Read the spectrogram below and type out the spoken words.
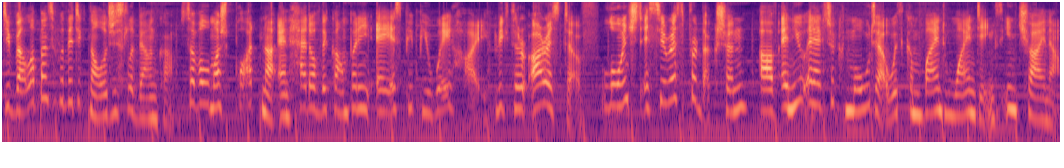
Developments with the technology Slavyanka. Savalmash partner and head of the company ASPP Weihai, Viktor Arestov, launched a series production of a new electric motor with combined windings in China.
